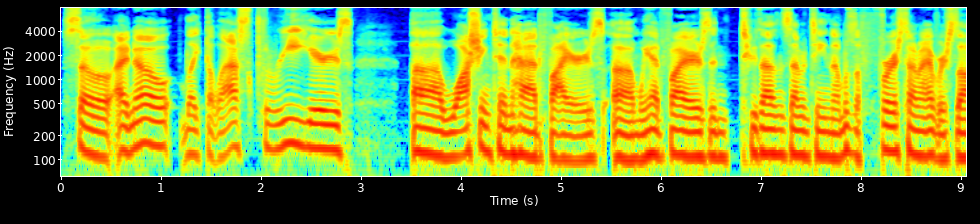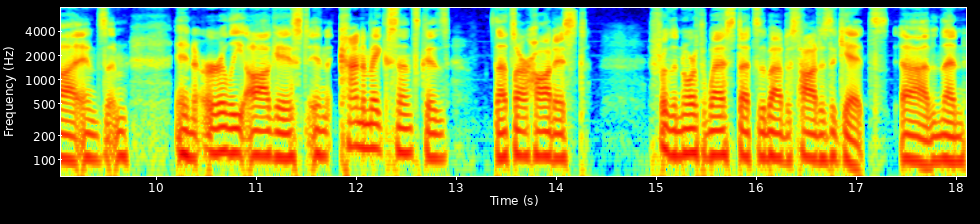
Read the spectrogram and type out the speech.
so i know like the last three years uh washington had fires um we had fires in 2017 that was the first time i ever saw it and some in early august and it kind of makes sense because that's our hottest. For the northwest that's about as hot as it gets um, and then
